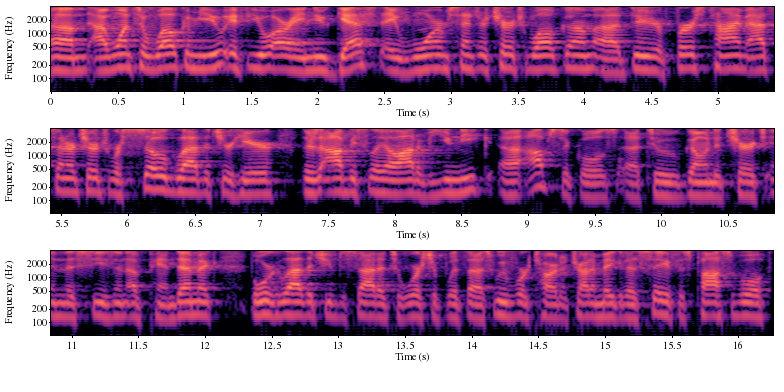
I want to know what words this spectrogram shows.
Um, I want to welcome you if you are a new guest, a warm Center Church welcome. Uh, through your first time at Center Church, we're so glad that you're here. There's obviously a lot of unique obstacles to going to church in this season of pandemic, but we're glad that you've decided to worship with us. We've worked hard to try to make it as safe as possible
